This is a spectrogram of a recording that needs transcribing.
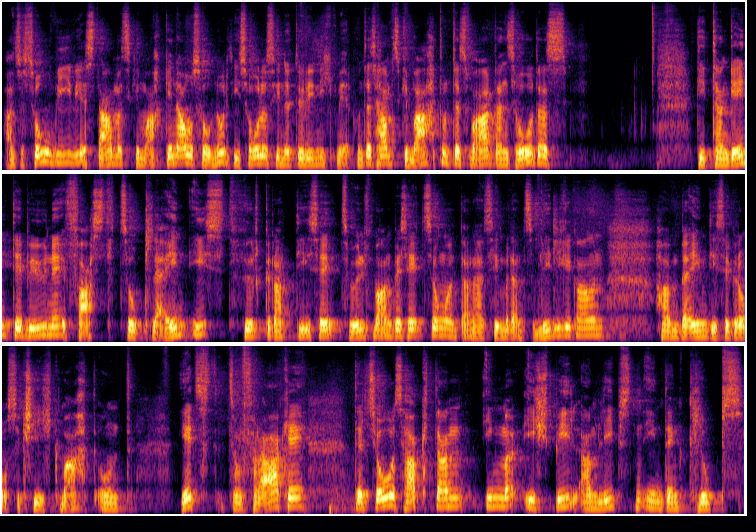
Also so wie wir es damals gemacht, genau so, nur die Solos sind natürlich nicht mehr. Und das haben sie gemacht und das war dann so, dass die tangente Bühne fast zu klein ist für gerade diese Zwölf-Mann-Besetzung. Und dann sind wir dann zum Lidl gegangen, haben bei ihm diese große Geschichte gemacht. Und jetzt zur Frage, der Joe sagt dann immer, ich spiele am liebsten in den Clubs.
